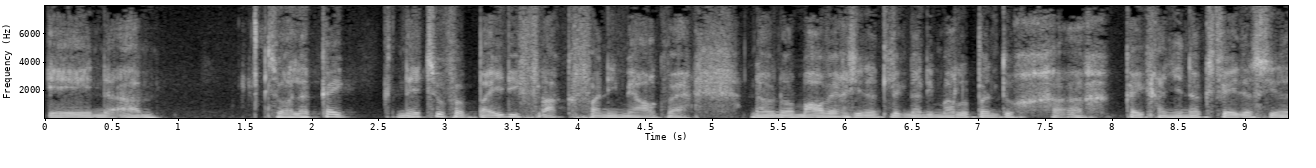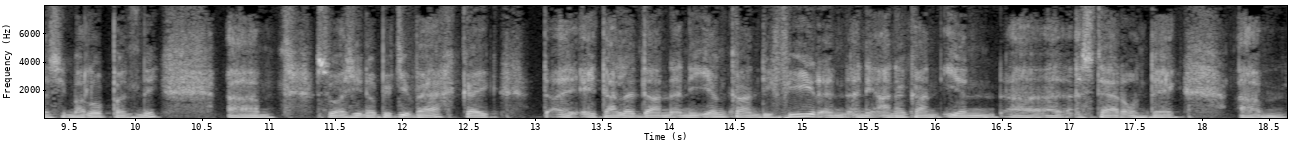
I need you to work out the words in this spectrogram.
En um so hulle kyk net so verby die vlak van die melkweg. Nou normaalweg as jy netlik na die middelpunt toe kyk, gaan jy niks verder sien as die middelpunt nie. Ehm um, so as jy nou bietjie weg kyk, het hulle dan aan die een kant die vuur en aan die ander kant een uh, ster ontdek. Ehm um,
